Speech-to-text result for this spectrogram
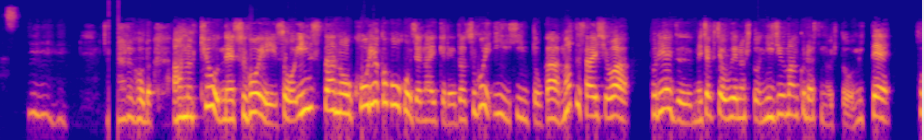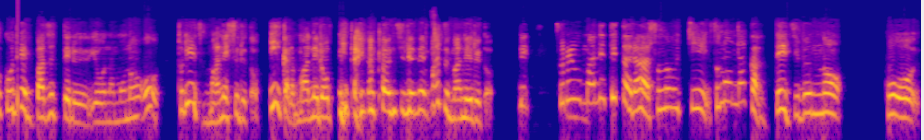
ます。うんなるほど。あの、今日ね、すごい、そう、インスタの攻略方法じゃないけれど、すごいいいヒントが、まず最初は、とりあえずめちゃくちゃ上の人、20万クラスの人を見て、そこでバズってるようなものを、とりあえず真似すると。いいから真似ろ、みたいな感じでね、まず真似ると。で、それを真似てたら、そのうち、その中で自分の、こう、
